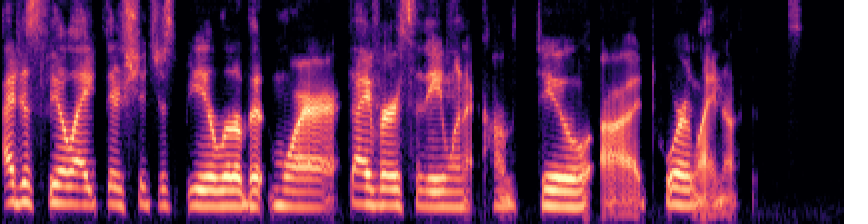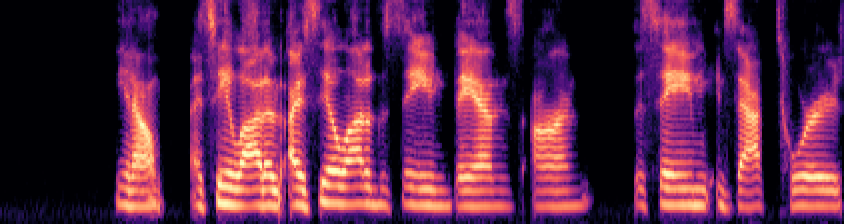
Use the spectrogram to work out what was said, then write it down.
I just feel like there should just be a little bit more diversity when it comes to uh, tour lineups. You know, I see a lot of I see a lot of the same bands on the same exact tours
